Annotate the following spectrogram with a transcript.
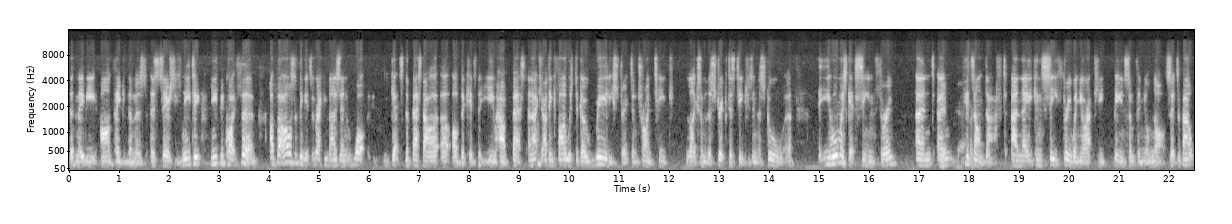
that maybe aren't taking them as, as seriously as you need to. You need to be quite firm. Uh, but I also think it's recognizing what gets the best out of, of the kids that you have best. And actually, I think if I was to go really strict and try and teach like some of the strictest teachers in the school were, you almost get seen through. And and yeah, kids aren't daft, and they can see through when you're actually being something you're not. So it's about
